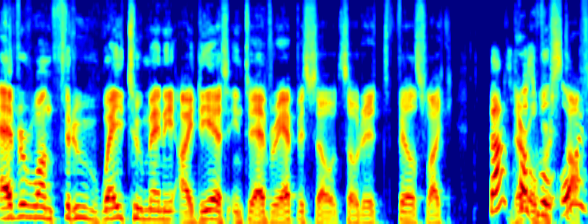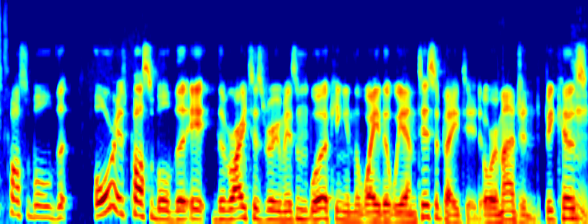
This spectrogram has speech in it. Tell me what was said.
everyone threw way too many ideas into every episode, so that it feels like That's They're possible, or it's possible that, or it's possible that it, the writers' room isn't working in the way that we anticipated or imagined. Because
